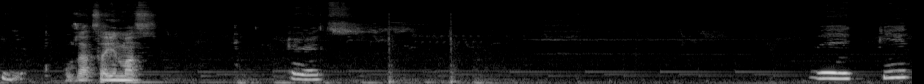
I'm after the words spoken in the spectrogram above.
Gidiyor. Uzak sayılmaz. Evet. Ve git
